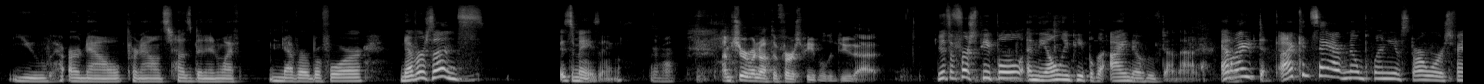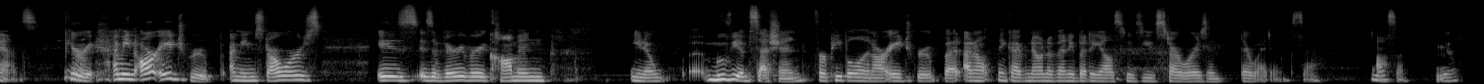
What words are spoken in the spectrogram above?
you are now pronounced husband and wife. Never before, never since. It's amazing. Well, I'm sure we're not the first people to do that. You're the first people and the only people that I know who've done that. And I, I can say I've known plenty of Star Wars fans. Period. I mean, our age group. I mean, Star Wars is is a very very common, you know, movie obsession for people in our age group. But I don't think I've known of anybody else who's used Star Wars at their wedding. So awesome. Yeah.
